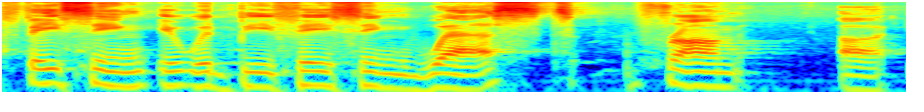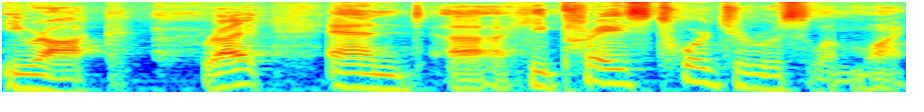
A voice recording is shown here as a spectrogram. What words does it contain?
facing, it would be facing west from uh, Iraq, right? And uh, he prays toward Jerusalem. Why?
